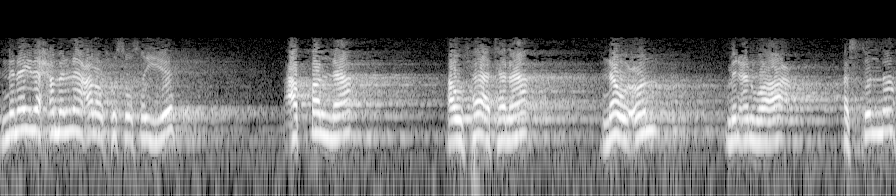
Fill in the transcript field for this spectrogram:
أننا إذا حملناه على الخصوصية عطلنا أو فاتنا نوع من أنواع السنة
